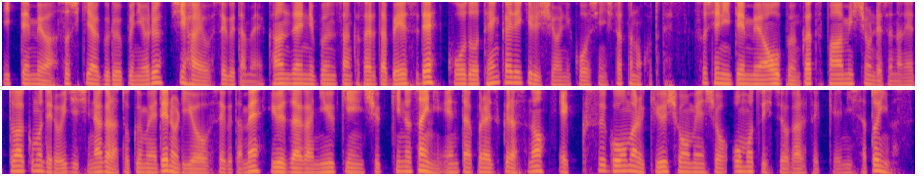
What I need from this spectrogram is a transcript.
1点目は組織やグループによる支配を防ぐため完全に分散化されたベースでコードを展開できる仕様に更新したとのことです。そして2点目はオープンかつパーミッションレスなネットワークモデルを維持しながら匿名での利用を防ぐためユーザーが入金、出金の際にエンタープライズクラスの X509 証明書を持つ必要がある設計にしたといいます。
